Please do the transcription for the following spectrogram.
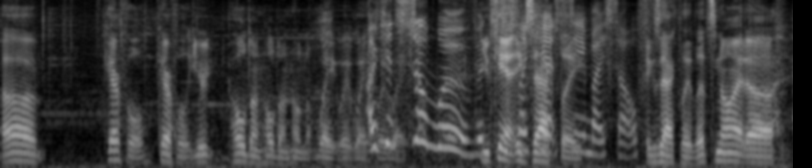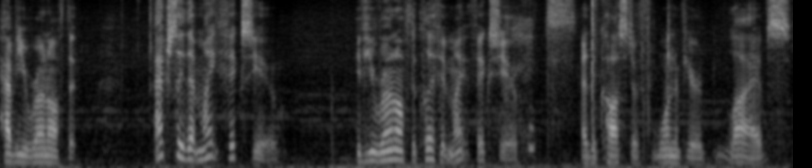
Uh, careful, careful. You're... Hold on, hold on, hold on. Wait, wait, wait, I wait, can wait. still move. It's You can't- just I exactly. can't see myself. Exactly. Let's not, uh, have you run off the... Actually, that might fix you. If you run off the cliff, it might fix you. It's At the cost of one of your lives.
